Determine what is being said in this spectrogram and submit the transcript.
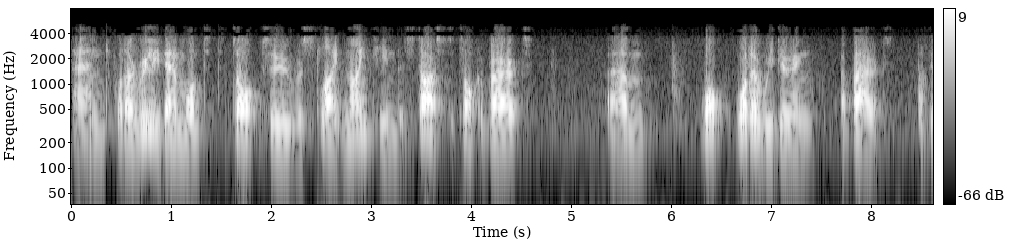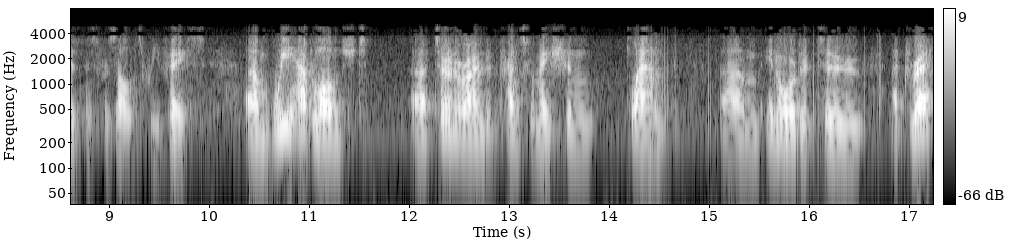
And what I really then wanted to talk to was slide 19 that starts to talk about what, what are we doing about the business results we face. Um, we have launched a turnaround and transformation plan um, in order to address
